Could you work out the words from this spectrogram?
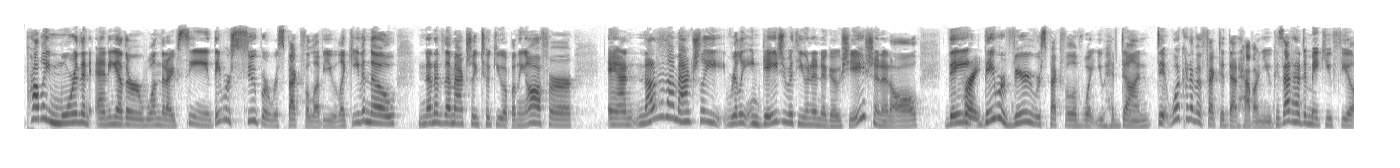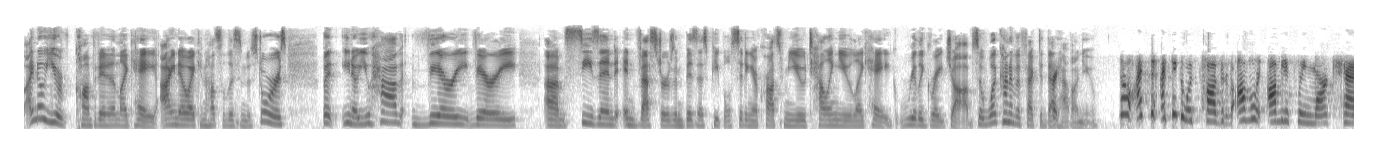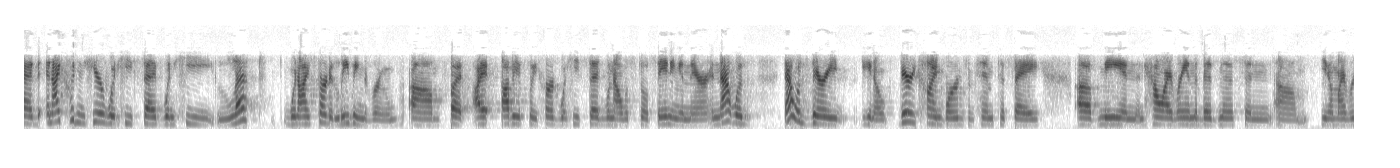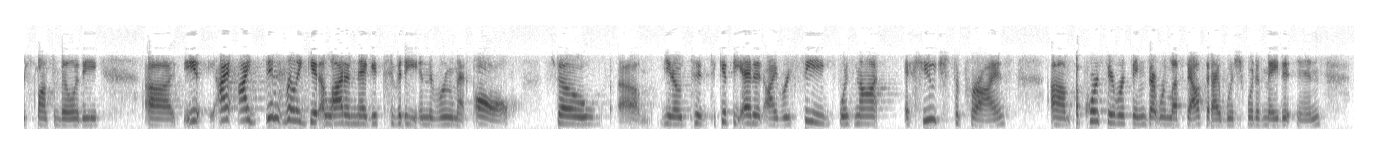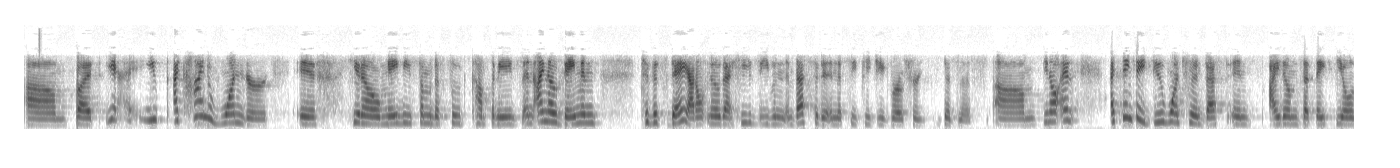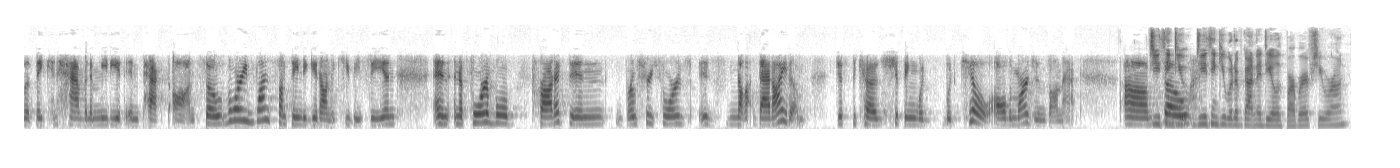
probably more than any other one that I've seen, they were super respectful of you. Like even though none of them actually took you up on the offer and none of them actually really engaged with you in a negotiation at all. They Right. they were very respectful of what you had done. Did what kind of effect did that have on you? Because that had to make you feel. I know you're confident and like, hey, I know I can hustle this into stores, but you know you have very very um, seasoned investors and business people sitting across from you, telling you like, hey, really great job. So what kind of effect did that Right. have on you? No, I, th- I think it was positive. Obviously, Mark had, and I couldn't hear what he said when he left, when I started leaving the room. Um, but I obviously heard what he said when I was still standing in there, and that was that was very, you know, very kind words of him to say of me and, and how I ran the business and, um, you know, my responsibility. Uh, it, I, I didn't really get a lot of negativity in the room at all. So, um, you know, to, to get the edit I received was not a huge surprise. Um, of course, there were things that were left out that I wish would have made it in. Um, but yeah, you, I kind of wonder if, you know, maybe some of the food companies, and I know Daymond, to this day, I don't know that he's even invested in the CPG grocery business. Um, you know, and I think they do want to invest in items that they feel that they can have an immediate impact on. So Lori wants something to get on a QVC, and and an affordable product in grocery stores is not that item, just because shipping would would kill all the margins on that. Um, Do you think you do you think you would have gotten a deal with Barbara if she were on?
